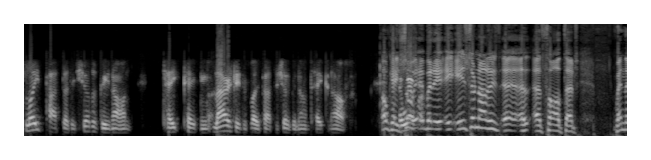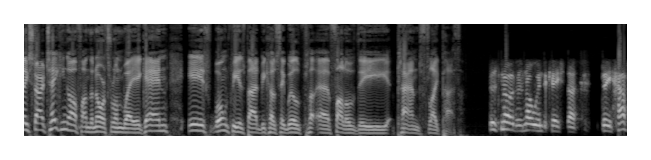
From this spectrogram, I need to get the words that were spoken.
flight path that it should have been on, take, taking largely the flight path that should have been on, taken off. Okay, However, so but eh, eh, is there not a, a, a thought that? when they start taking off on the north runway again, it won't be as bad because they will pl- uh, follow the planned flight path. There's no, there's no indication that they have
